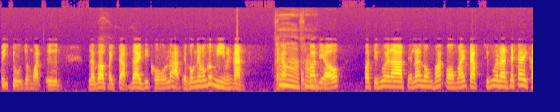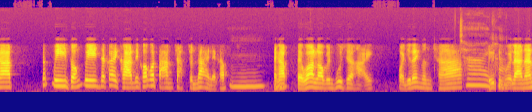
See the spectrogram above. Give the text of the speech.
ไปอยู่จังหวัดอื่น แล้วก็ไปจับได้ที่โคราชแต่พวกนี้มันก็มีเหมือนกันนะครับค่ะผมค่ะว่าเดี๋ยวพอถึงเวลาแต่ละโรงพักออกหมายจับถึงเวลาจะใกล้ขาด สักปีสองปีจะใกล้ขาดเนี่ยเขาก็ตามจับจนได้เลยครับอืมนะครับ แต่ว่าเราเป็นผู้เสียหายกว่าจะได้เงินช้าใช่หรือถึค่ะงเวลานั้น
